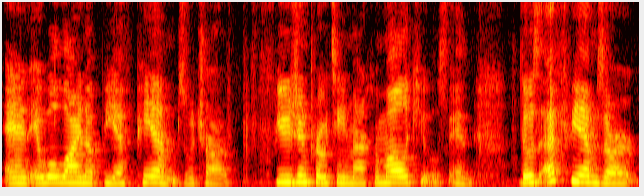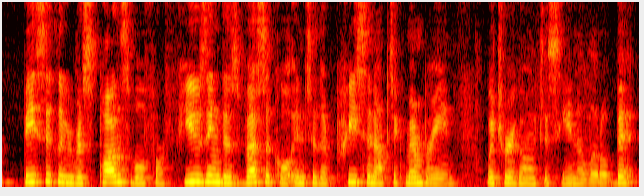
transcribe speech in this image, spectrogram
and it will line up the FPMs, which are fusion protein macromolecules. And those FPMs are basically responsible for fusing this vesicle into the presynaptic membrane, which we're going to see in a little bit.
